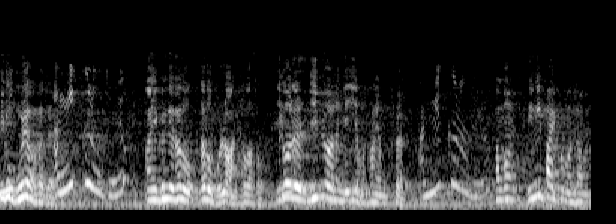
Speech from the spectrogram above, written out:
이거 뭐야, 가자. 안 미끄러져요? 아니, 근데 나도, 나도 몰라, 안 타봐서. 이거를 리뷰하는 게 이 영상의 목표야. 안 미끄러져요? 한번 미니 파이프 먼저 한번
